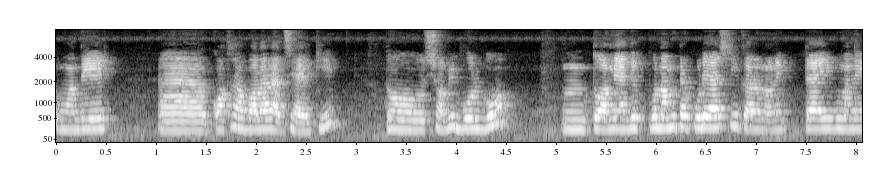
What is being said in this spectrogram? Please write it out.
তোমাদের কথা বলার আছে আর কি। তো সবই বলব। তো আমি আগে প্রণামটা করে আসি, কারণ অনেকটাই মানে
